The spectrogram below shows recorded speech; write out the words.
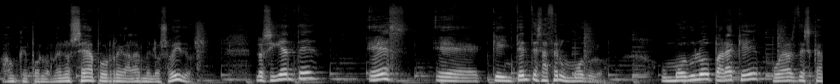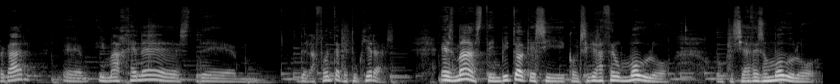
Aunque por lo menos sea por regalarme los oídos. Lo siguiente es eh, que intentes hacer un módulo. Un módulo para que puedas descargar eh, imágenes de, de la fuente que tú quieras. Es más, te invito a que si consigues hacer un módulo o que si haces un módulo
